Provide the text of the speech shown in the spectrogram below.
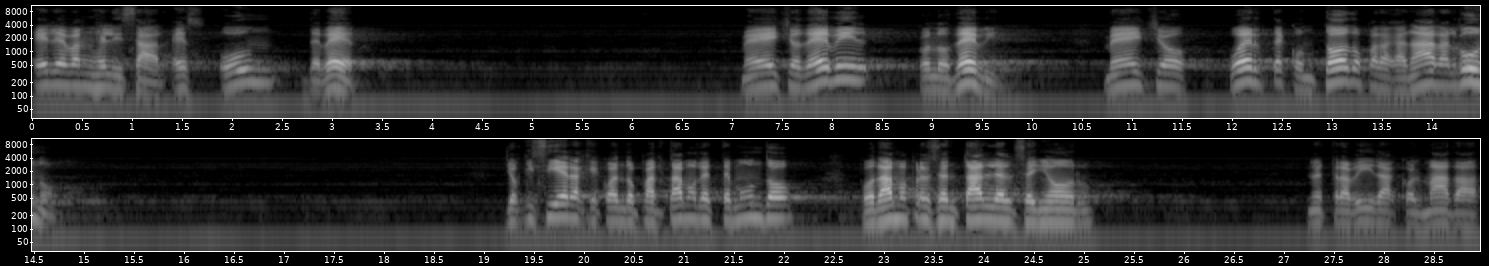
el evangelizar, es un deber. Me he hecho débil con los débiles, me he hecho fuerte con todo para ganar algunos. Yo quisiera que cuando partamos de este mundo podamos presentarle al Señor nuestra vida colmada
